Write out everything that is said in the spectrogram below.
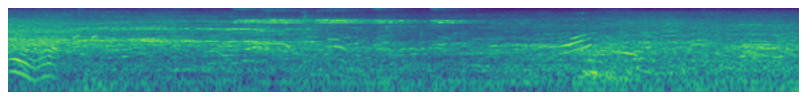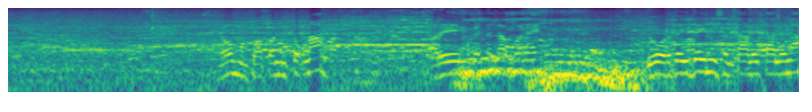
Uy, wala. Yo, magpapanuntok na. Ari, maganda laban eh. Do or die die, isang talo-talo na.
